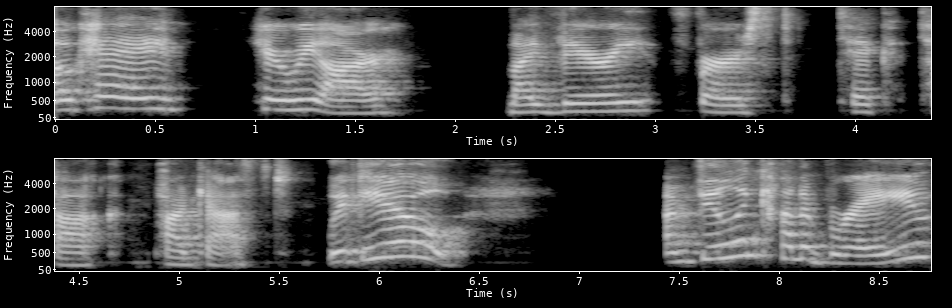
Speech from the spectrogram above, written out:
Okay, here we are, my very first Tick Talk podcast with you. I'm feeling kind of brave.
